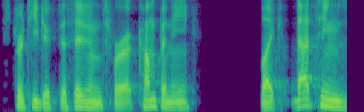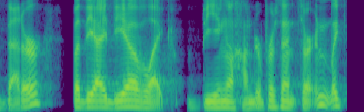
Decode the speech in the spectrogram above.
strategic decisions for a company. Like that seems better. But the idea of like being 100% certain, like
